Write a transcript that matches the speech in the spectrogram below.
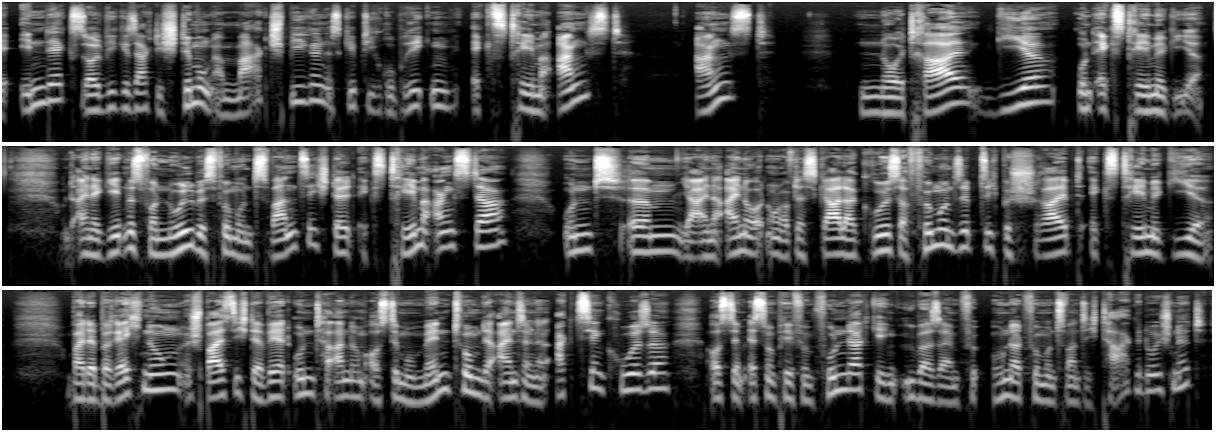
Der Index soll, wie gesagt, die Stimmung am Markt spiegeln. Es gibt die Rubriken extreme Angst, Angst, neutral, Gier und extreme Gier. Und ein Ergebnis von 0 bis 25 stellt extreme Angst dar und ähm, ja, eine Einordnung auf der Skala größer 75 beschreibt extreme Gier. Bei der Berechnung speist sich der Wert unter anderem aus dem Momentum der einzelnen Aktienkurse aus dem S&P 500 gegenüber seinem 125-Tage-Durchschnitt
